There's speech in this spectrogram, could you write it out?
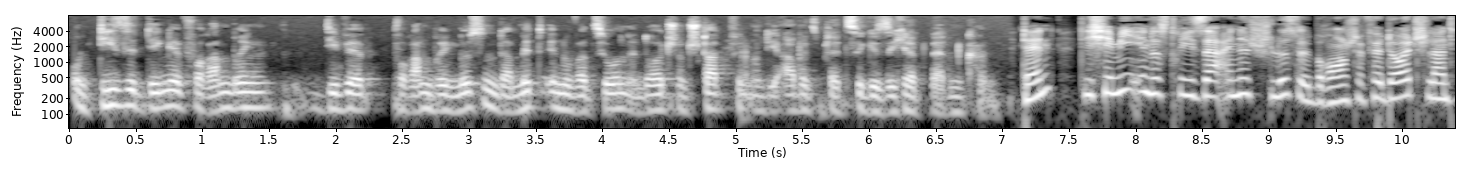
und diese Dinge voranbringen, die wir voranbringen müssen, damit Innovationen in Deutschland stattfinden und die Arbeitsplätze gesichert werden können. Denn die Chemieindustrie sei eine Schlüsselbranche für Deutschland.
